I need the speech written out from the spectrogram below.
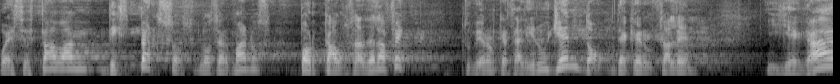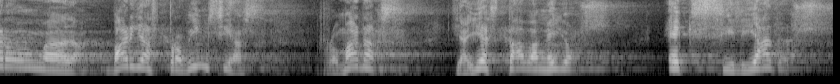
pues estaban dispersos los hermanos por causa de la fe. Tuvieron que salir huyendo de Jerusalén y llegaron a varias provincias romanas y ahí estaban ellos exiliados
